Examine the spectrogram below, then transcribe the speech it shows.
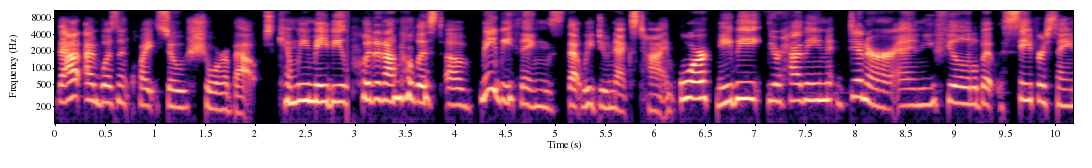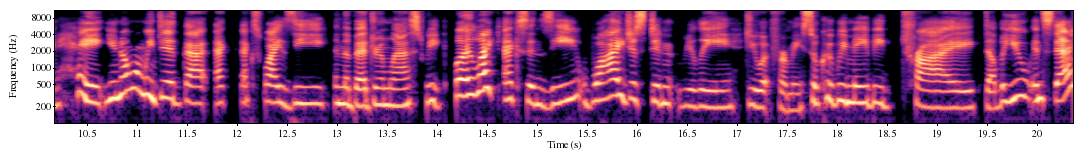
that I wasn't quite so sure about. Can we maybe put it on the list of maybe things that we do next time? Or maybe you're having dinner and you feel a little bit safer saying, Hey, you know, when we did that XYZ in the bedroom last week, well, I liked X and Z. Y just didn't really do it for me. So could we maybe try W instead?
